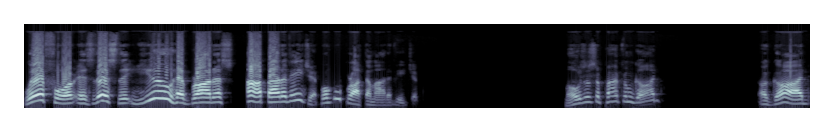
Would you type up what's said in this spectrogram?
Wherefore is this that you have brought us up out of Egypt? Well, who brought them out of Egypt? Moses apart from God? Or God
